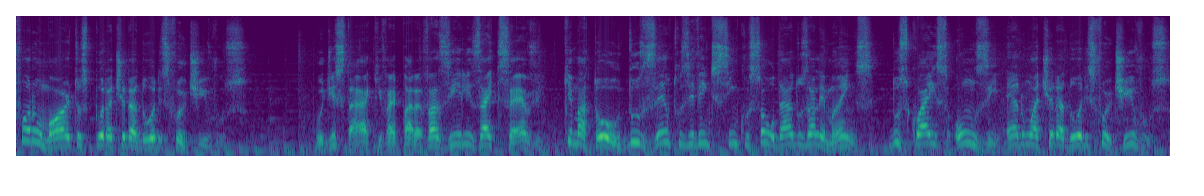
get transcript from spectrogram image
foram mortos por atiradores furtivos. O destaque vai para Vasily Zaitsev, que matou 225 soldados alemães, dos quais 11 eram atiradores furtivos,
